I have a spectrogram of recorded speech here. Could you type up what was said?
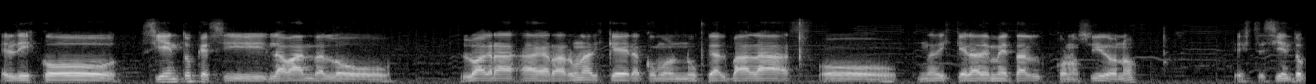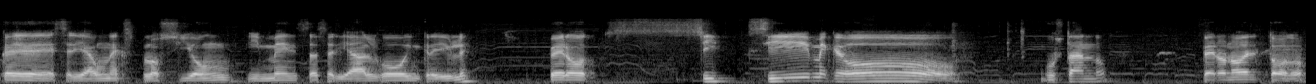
el disco, siento que si la banda lo lo agarrar una disquera como Nuclear Balas o una disquera de metal conocido, ¿no? Este, siento que sería una explosión inmensa, sería algo increíble. Pero sí, sí me quedó gustando, pero no del todo.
